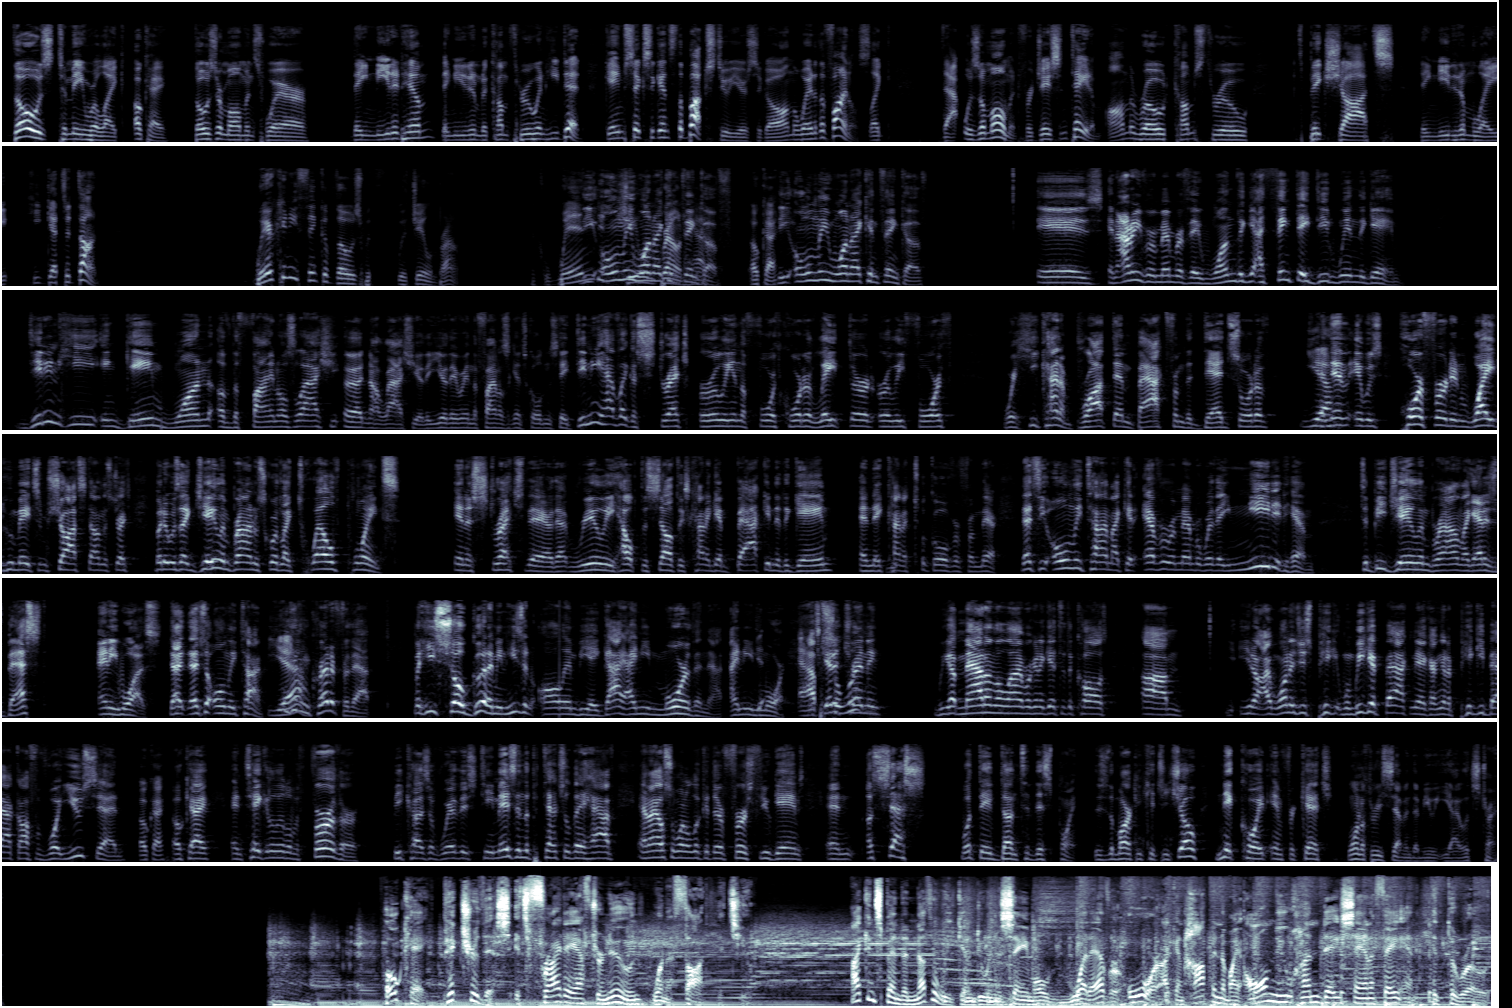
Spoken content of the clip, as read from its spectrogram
those to me were like, okay, those are moments where they needed him, they needed him to come through, and he did. Game six against the Bucks two years ago on the way to the finals, like that was a moment for Jayson Tatum on the road, comes through, it's big shots. They needed him late, he gets it done. Where can you think of those with with Jaylen Brown? Like when The only Jaylen one I can think have- of. Okay, The only one I can think of is, and I don't even remember if they won the game. I think they did win the game. Didn't he in game one of the finals last year? Uh, not last year, the year they were in the finals against Golden State. Didn't he have like a stretch early in the fourth quarter, late third, early fourth, where he kind of brought them back from the dead, sort of? yeah, And then it was Horford and White who made some shots down the stretch. But it was like Jaylen Brown who scored like 12 points in a stretch there that really helped the Celtics kind of get back into the game. And they kind of took over from there. That's the only time I can ever remember where they needed him to be Jaylen Brown like at his best. And he was. That, that's the only time. You Yeah. Give him credit for that. But he's so good. I mean, he's an all NBA guy. I need more than that. I need more. Absolutely. Let's get it trending. We got Matt on the line. We're going to get to the calls. Um, you know, I want to just piggy. When we get back, Nick, I'm going to piggyback off of what you said. Okay. Okay, and take it a little bit further because of where this team is and the potential they have. And I also want to look at their first few games and assess what they've done to this point. This is the Mark and Kichen Show. Nick Coit in for Kitch, 1037 WEEI. Let's try. Okay, picture this. It's Friday afternoon when a thought hits you. I can spend another weekend doing the same old whatever, or I can hop into my all new Hyundai Santa Fe and hit the road.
